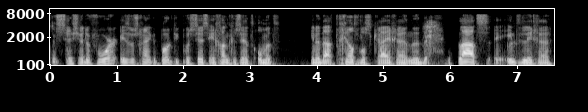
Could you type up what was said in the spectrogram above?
zes jaar daarvoor is waarschijnlijk het politiek proces in gang gezet om het inderdaad geld los te krijgen, de, de, plaats in te liggen.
